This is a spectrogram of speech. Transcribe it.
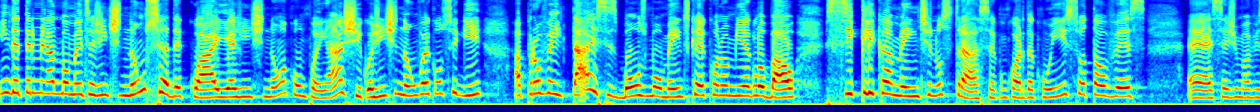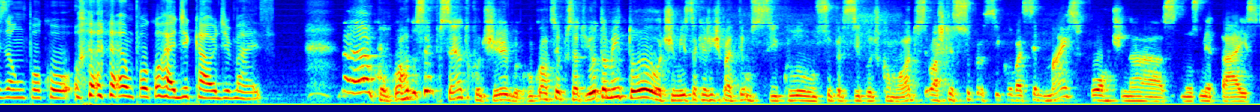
Em determinado momento, se a gente não se adequar e a gente não acompanhar, Chico, a gente não vai conseguir aproveitar esses bons momentos que a economia global ciclicamente nos traz. Você concorda com isso ou talvez é, seja uma visão um pouco, um pouco radical demais? Não, concordo 100% contigo, concordo 100%. E eu também estou otimista que a gente vai ter um ciclo, um super ciclo de commodities. Eu acho que esse super ciclo vai ser mais forte nas, nos metais,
